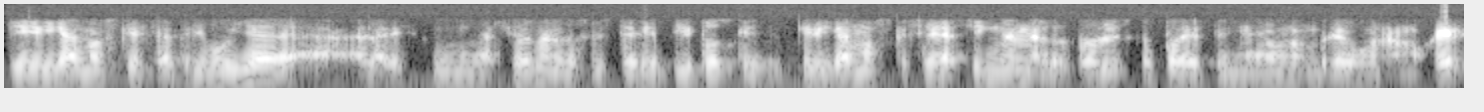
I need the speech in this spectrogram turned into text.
que digamos que se atribuye a, la discriminación, a los estereotipos que, que, digamos que se le asignan a los roles que puede tener un hombre o una mujer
